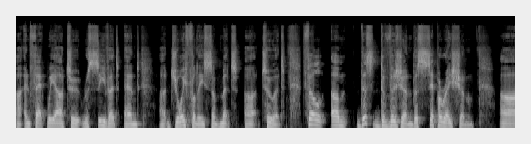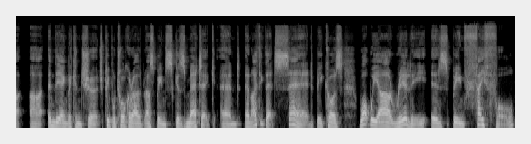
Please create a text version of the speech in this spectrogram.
Uh, in fact, we are to receive it and uh, joyfully submit uh, to it. Phil, um, this division, this separation, uh, uh, in the Anglican Church. People talk about us being schismatic, and and I think that's sad because what we are really is being faithful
